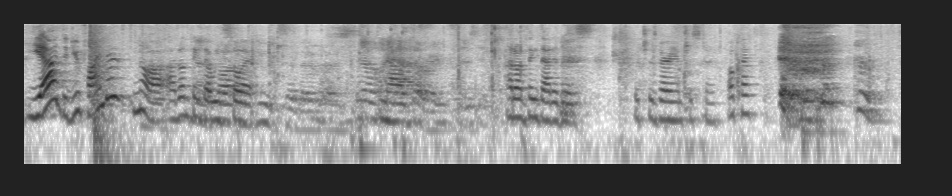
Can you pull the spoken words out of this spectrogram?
Yeah, did you find it? No, I don't think that we saw it. You said that it was. No, No. I asked and sent it. I don't think that it is, which is very interesting. Okay.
